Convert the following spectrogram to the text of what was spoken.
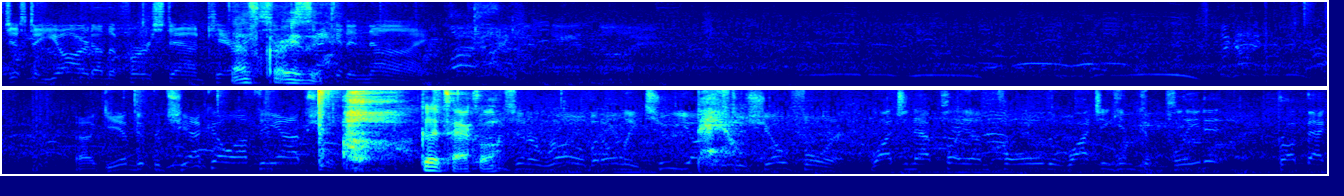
Just a yard on the first down carry. That's so crazy. Second and nine. A give to Pacheco off the option. Good tackle. Runs in a row, but only two yards to show for it. Watching that play unfold and watching him complete it, Brought back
